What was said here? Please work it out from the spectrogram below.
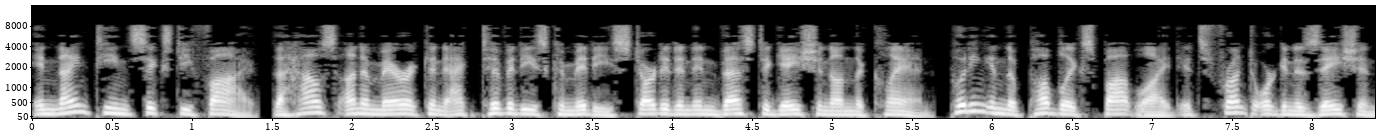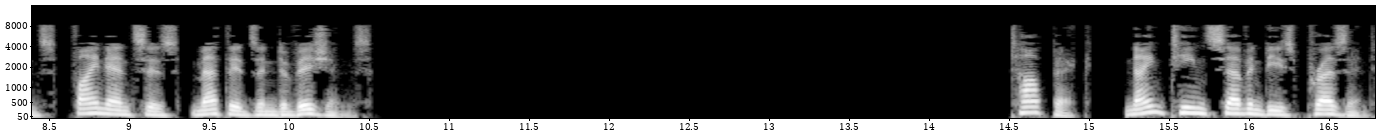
In 1965, the House Un-American Activities Committee started an investigation on the Klan, putting in the public spotlight its front organizations, finances, methods and divisions. 1970s present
